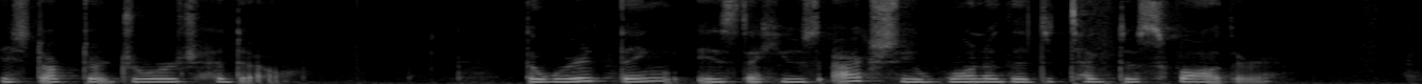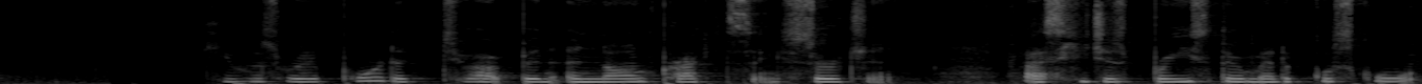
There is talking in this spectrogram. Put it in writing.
is Dr. George Hodel. The weird thing is that he was actually one of the detective's father. He was reported to have been a non practicing surgeon, as he just breezed through medical school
